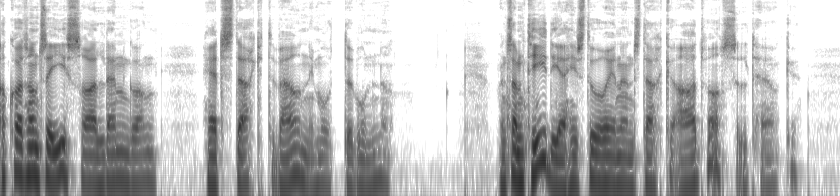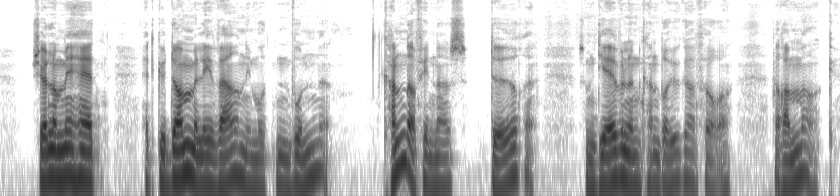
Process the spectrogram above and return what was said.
akkurat sånn som Israel den gang, har et sterkt vern imot det vonde. Men samtidig er historien en sterk advarsel til oss. Selv om vi har et, et guddommelig vern imot den vonde, kan det finnes dører som djevelen kan bruke for å ramme oss.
